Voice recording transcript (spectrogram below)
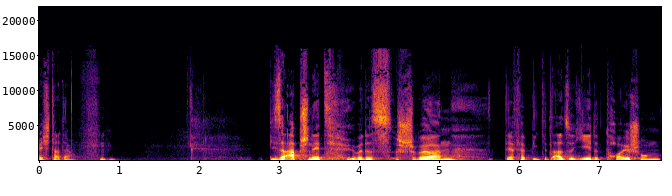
Recht hat er. Dieser Abschnitt über das Schwören, der verbietet also jede Täuschung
